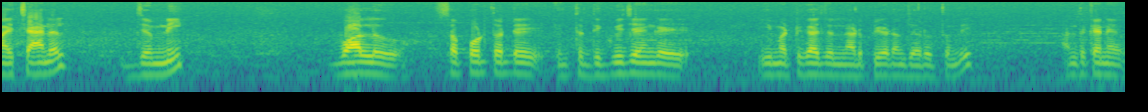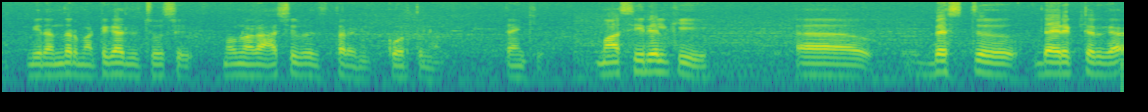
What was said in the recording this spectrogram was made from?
my channel Gemini వాళ్ళు సపోర్ట్ తోటి ఇంత దిగ్విజయంగా ఈ మట్టి గాజులు నడిపించడం జరుగుతుంది. అందుకనే మీరందరూ మట్టి గాజులు చూసి మమ్మల్ని ఆశీర్వదిస్తారని కోరుతున్నాను. థ్యాంక్ యూ మా సీరియల్కి uh, బెస్ట్ డైరెక్టర్గా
